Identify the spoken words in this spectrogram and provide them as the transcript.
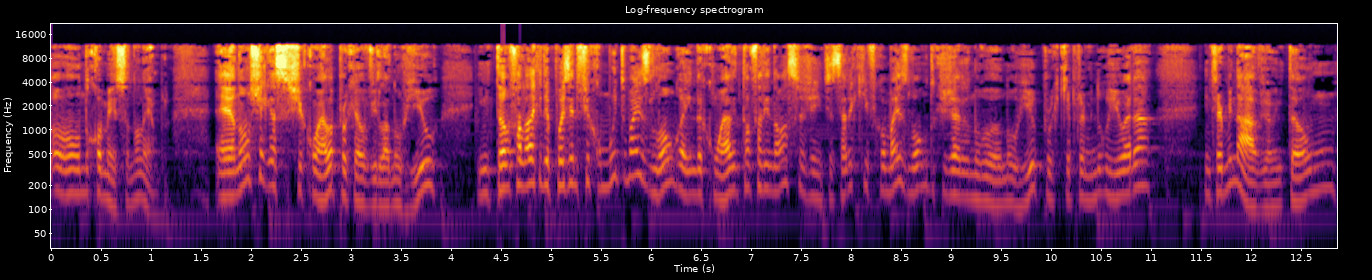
ou no começo, eu não lembro. É, eu não cheguei a assistir com ela, porque eu vi lá no Rio. Então falaram que depois ele ficou muito mais longo ainda com ela. Então eu falei, nossa, gente, será que ficou mais longo do que já era no, no Rio? Porque para mim no Rio era interminável. Então.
